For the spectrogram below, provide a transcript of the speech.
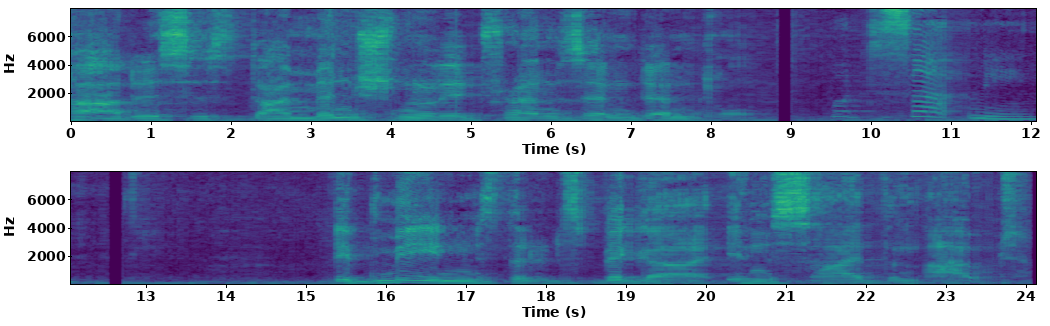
TARDIS is dimensionally transcendental. What does that mean? It means that it's bigger inside than I.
